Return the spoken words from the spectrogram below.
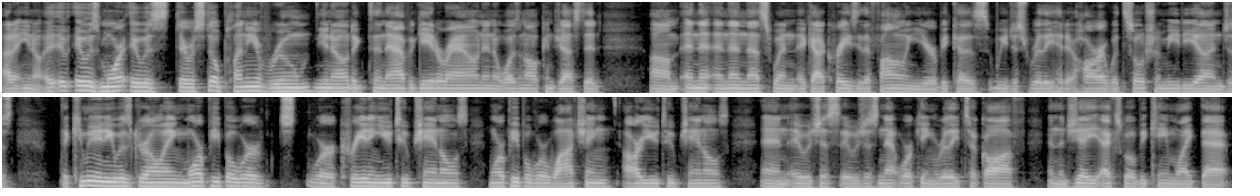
I don't, you know, it, it was more, it was, there was still plenty of room, you know, to, to navigate around and it wasn't all congested. Um, and then and then that's when it got crazy the following year because we just really hit it hard with social media and just the community was growing. More people were were creating YouTube channels. More people were watching our YouTube channels, and it was just it was just networking really took off. And the GIE Expo became like that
